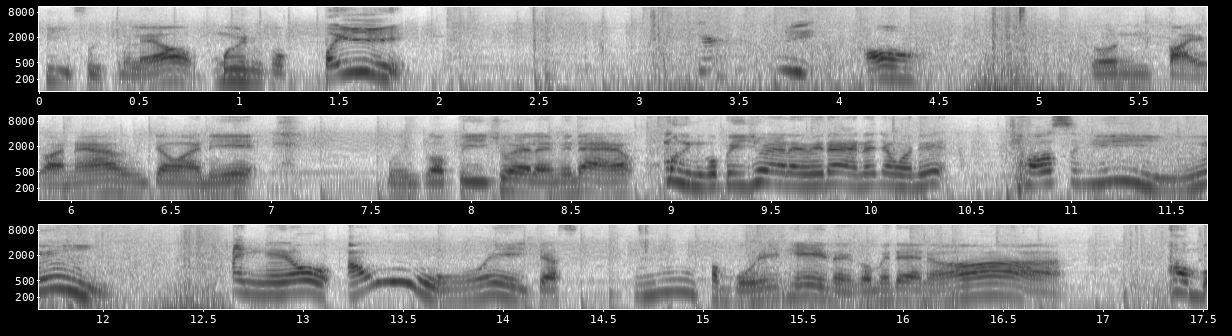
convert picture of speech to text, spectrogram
พี่ฝึกมาแล้วหมื่นกว่าปีโอ้โดนต่อยก่อนนะจังหวะนี้หมื่นกว่าปีช่วยอะไรไม่ได้นะหมื่นกว่าปีช่วยอะไรไม่ได้นะจังหวะนี้ชอสซี่เป็นไงเล่าเอ้าเว้ยจะคอมโบเท่ๆหน่อยก็ไม่ได้เนาะคอมโบ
